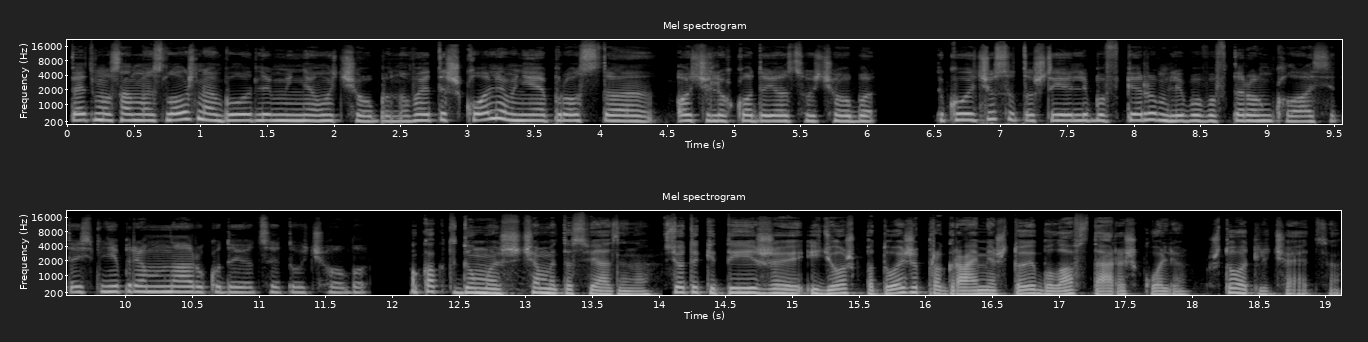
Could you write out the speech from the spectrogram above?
Поэтому самое сложное было для меня учеба. Но в этой школе мне просто очень легко дается учеба. Такое чувство, то, что я либо в первом, либо во втором классе. То есть мне прям на руку дается эта учеба. А как ты думаешь, с чем это связано? Все-таки ты же идешь по той же программе, что и была в старой школе. Что отличается?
